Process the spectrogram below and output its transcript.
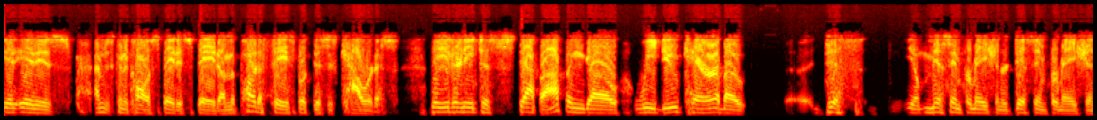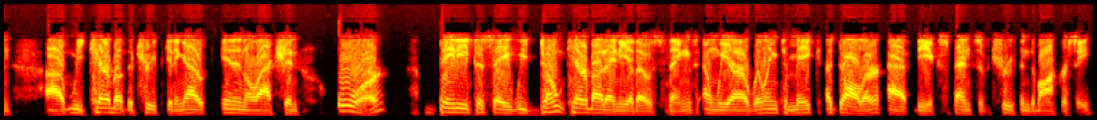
it, it is. I'm just going to call a spade a spade. On the part of Facebook, this is cowardice. They either need to step up and go, "We do care about uh, dis, you know, misinformation or disinformation. Uh, we care about the truth getting out in an election," or they need to say, "We don't care about any of those things, and we are willing to make a dollar at the expense of truth and democracy."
